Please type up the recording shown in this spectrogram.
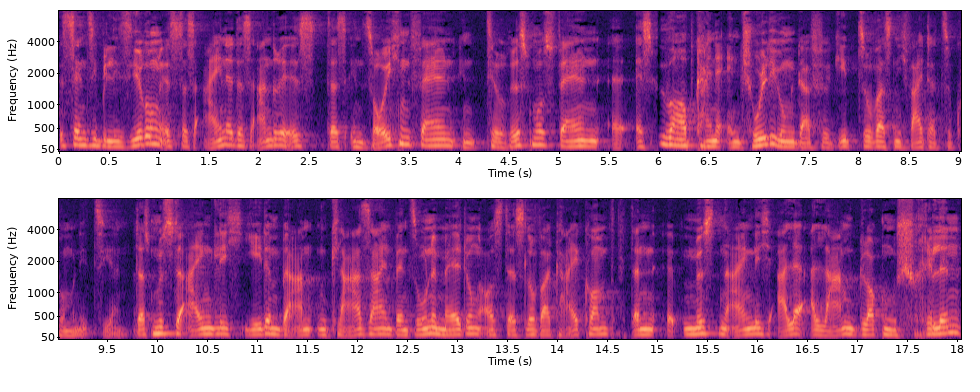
Sensibilisierung ist das eine. Das andere ist, dass in solchen Fällen, in Terrorismusfällen, äh, es überhaupt keine Entschuldigung dafür gibt, sowas nicht weiter zu kommunizieren. Das müsste eigentlich jedem Beamten klar sein. Wenn so eine Meldung aus der Slowakei kommt, dann äh, müssten eigentlich alle Alarmglocken schrillen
